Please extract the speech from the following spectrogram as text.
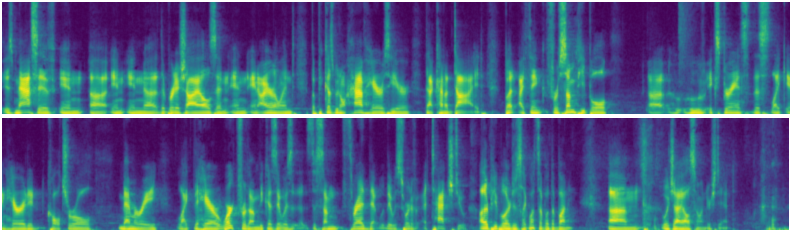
is massive in uh, in in uh, the British Isles and, and and Ireland, but because we don't have hares here, that kind of died. But I think for some people uh, who, who've experienced this like inherited cultural memory, like the hare worked for them because it was uh, some thread that it was sort of attached to. Other people are just like, "What's up with the bunny," um, which I also understand.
